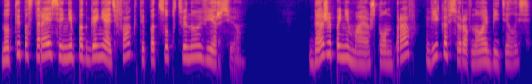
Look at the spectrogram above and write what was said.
Но ты постарайся не подгонять факты под собственную версию. Даже понимая, что он прав, Вика все равно обиделась.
